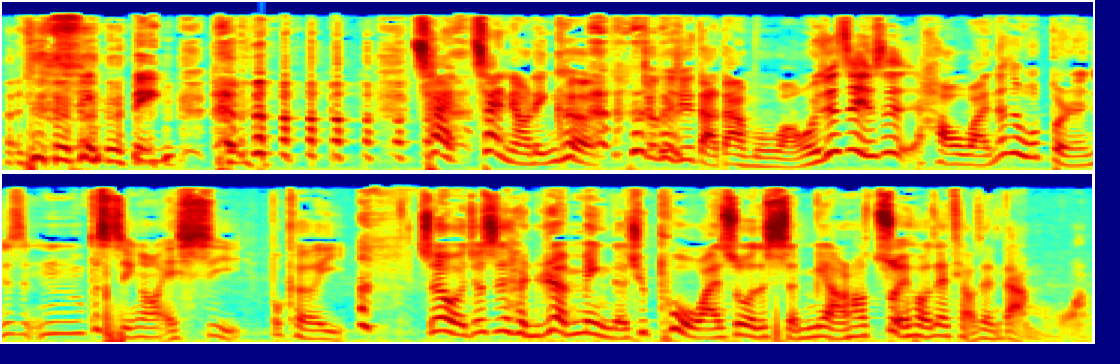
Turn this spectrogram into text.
人。新兵，菜菜鸟林克就可以去打大魔王。我觉得这也是好玩，但是我本人就是嗯不行哦，哎戏不可以，所以我就是很认命的去破完所有的神庙，然后最后再挑战大魔王。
